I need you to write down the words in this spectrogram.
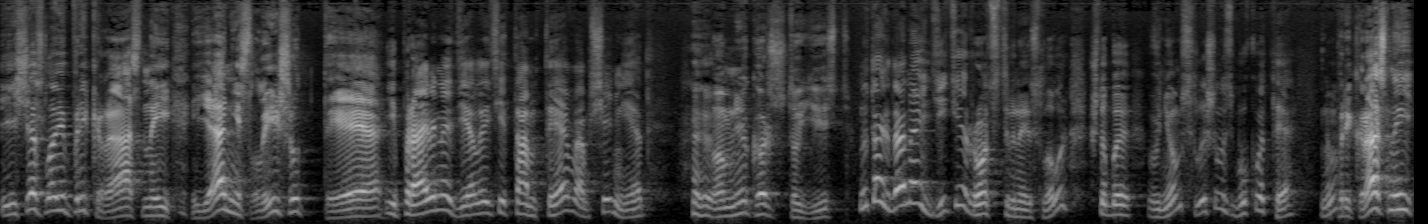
еще в слове «прекрасный» я не слышу «т». И правильно делаете, там Т вообще нет. А мне кажется, что есть. Ну, тогда найдите родственное слово, чтобы в нем слышалась буква Т. Ну, Прекрасный,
